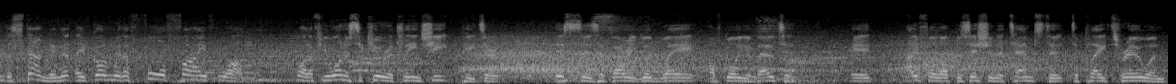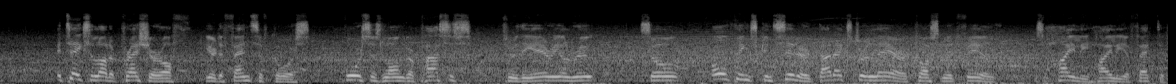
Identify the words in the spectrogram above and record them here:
understanding that they've gone with a 4-5-1. Well, if you want to secure a clean sheet, Peter, this is a very good way of going about it. It rifle opposition attempts to, to play through and it takes a lot of pressure off your defence, of course. Forces longer passes through the aerial route. So, all things considered, that extra layer across midfield is highly, highly effective.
